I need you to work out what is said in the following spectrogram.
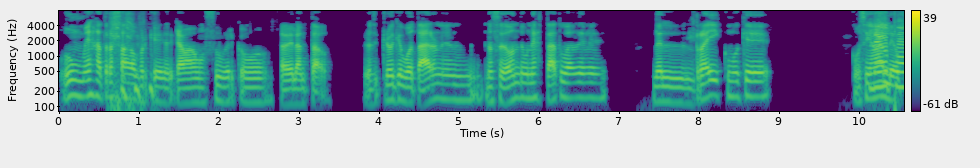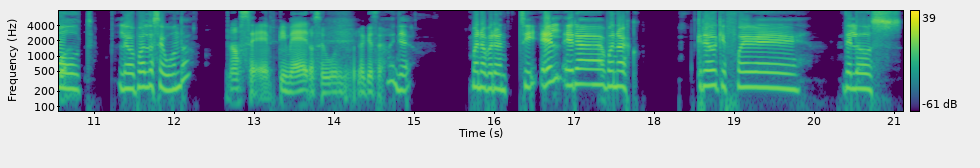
un mes atrasado porque grabamos súper como adelantado. Pero creo que votaron en no sé dónde una estatua de, del rey como que... ¿Cómo se llama? Leopold, Leopoldo II. No sé, primero, segundo, lo que sea. Ya. Bueno, pero sí, él era, bueno, es- creo que fue de los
